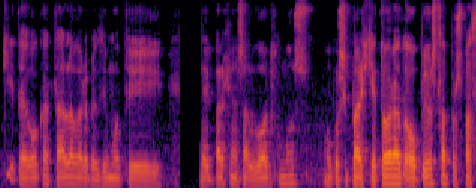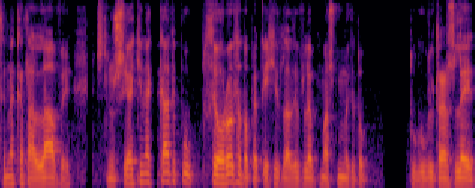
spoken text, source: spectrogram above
Κοίτα, εγώ κατάλαβα ρε παιδί μου ότι θα υπάρχει ένας αλγόριθμος όπως υπάρχει και τώρα, ο οποίος θα προσπαθεί να καταλάβει στην ουσία και είναι κάτι που θεωρώ ότι θα το πετύχει, δηλαδή βλέπουμε ας πούμε και το, το Google Translate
